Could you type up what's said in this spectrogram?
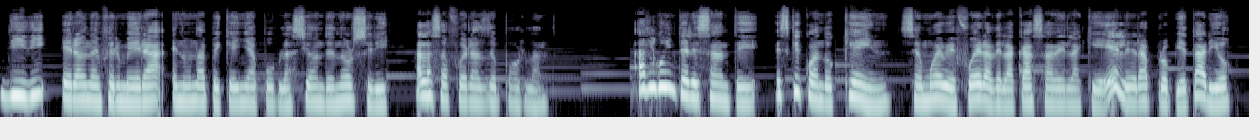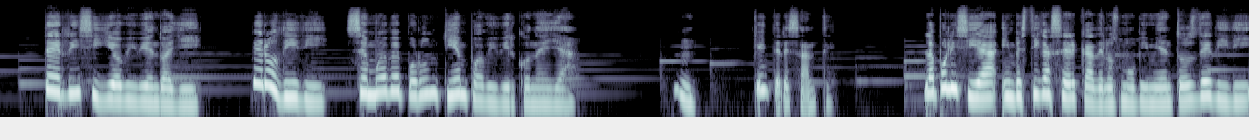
Didi era una enfermera en una pequeña población de Nursery a las afueras de Portland. Algo interesante es que cuando Kane se mueve fuera de la casa de la que él era propietario, Terry siguió viviendo allí, pero Didi se mueve por un tiempo a vivir con ella. Hmm, qué interesante. La policía investiga acerca de los movimientos de Didi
